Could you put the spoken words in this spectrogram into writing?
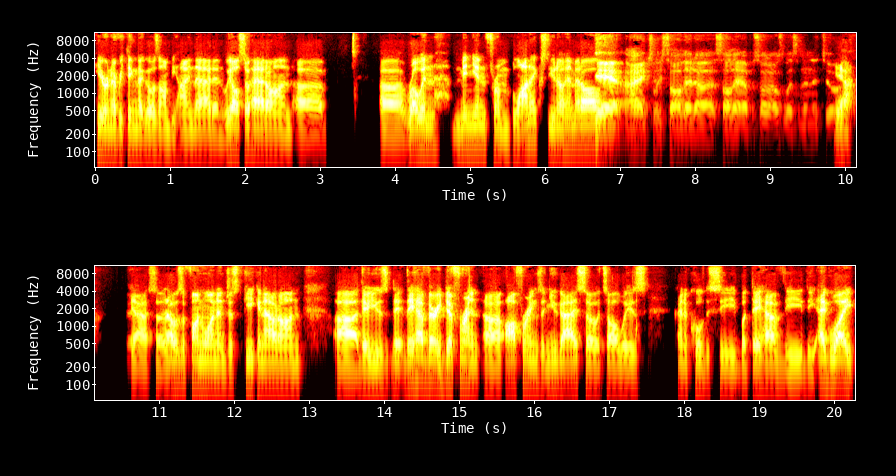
hearing everything that goes on behind that and we also had on uh, uh, Rowan Minion from Blonyx. Do you know him at all? Yeah, I actually saw that uh saw that episode. I was listening to it. Yeah. Yeah. So that was a fun one and just geeking out on uh they use they, they have very different uh offerings than you guys. So it's always kind of cool to see. But they have the the egg white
